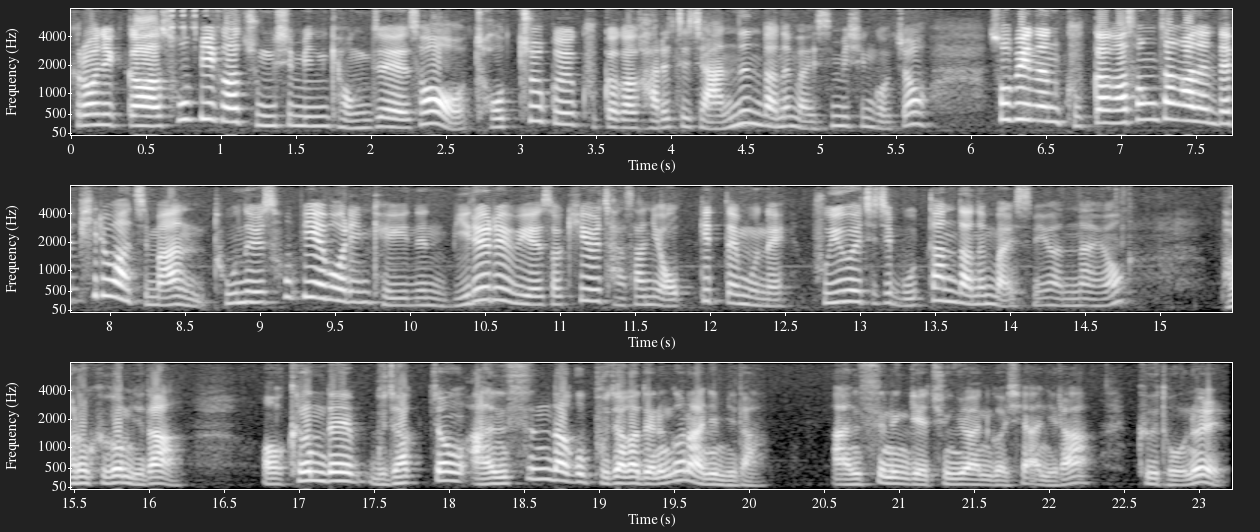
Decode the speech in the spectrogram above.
그러니까 소비가 중심인 경제에서 저축을 국가가 가르치지 않는다는 말씀이신 거죠? 소비는 국가가 성장하는 데 필요하지만 돈을 소비해버린 개인은 미래를 위해서 키울 자산이 없기 때문에 부유해지지 못한다는 말씀이 맞나요? 바로 그겁니다. 어, 그런데 무작정 안 쓴다고 부자가 되는 건 아닙니다. 안 쓰는 게 중요한 것이 아니라 그 돈을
